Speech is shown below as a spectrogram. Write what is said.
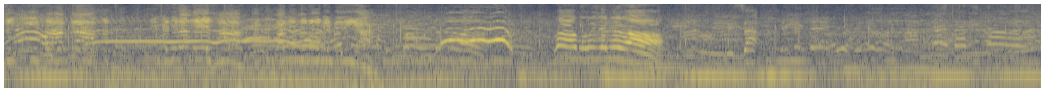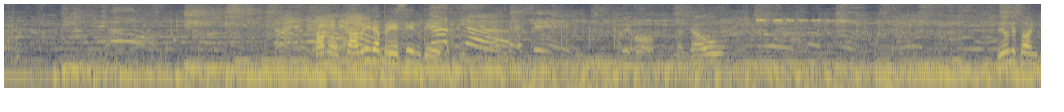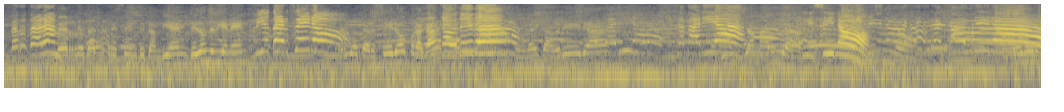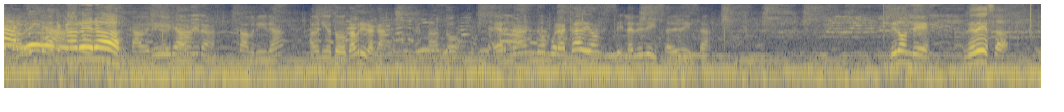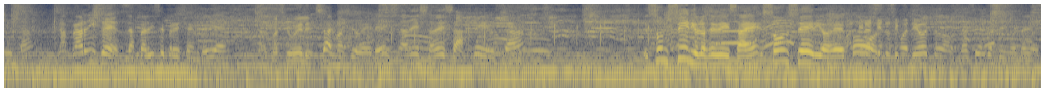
chiquita acá, ingeniera Dehesa, acompañándonos en este día. ¡Vamos, Villanueva! Esa. Vamos, Cabrera presente. Gracias. Gracias. Chao, chao. ¿De dónde son? Derrotarán. Perro Tarán presente también. ¿De dónde vienen? Río Tercero. Río Tercero, por acá. Cabrera. Cabrera. Villa María. Villa María. Ticino. Cabrera. Cabrera. Cabrera! Cabrera. Cabrera. Cabrera. Ha venido todo Cabrera acá. Fernando. Hernando, por acá, ¿de dónde? La de Deza, de Deza. ¿De dónde? De esa. Deza. Las perdices. Las perdices presente, bien. Dalmacio Vélez. Dalmacio Vélez. Esa, de esa, de esa. Deza. Son serios los de Deza, ¿eh? Son serios, eh. La por- 158. La 158.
